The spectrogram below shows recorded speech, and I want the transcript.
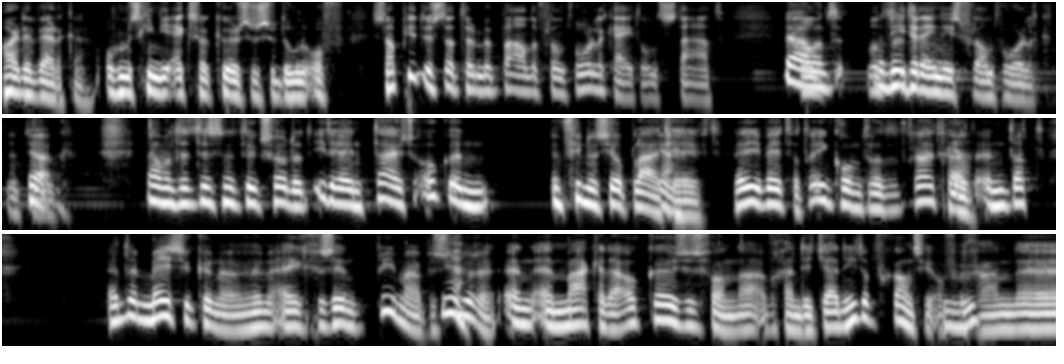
harder werken. Of misschien die extra cursussen doen. Of snap je dus dat er een bepaalde verantwoordelijkheid ontstaat? Ja, want, want, want iedereen is verantwoordelijk natuurlijk. Ja. Ja, want het is natuurlijk zo dat iedereen thuis ook een, een financieel plaatje ja. heeft. Je weet wat erin komt, wat het eruit gaat. Ja. En dat, de meesten kunnen hun eigen gezin prima besturen. Ja. En, en maken daar ook keuzes van. Nou, we gaan dit jaar niet op vakantie. Of mm -hmm. we gaan uh,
